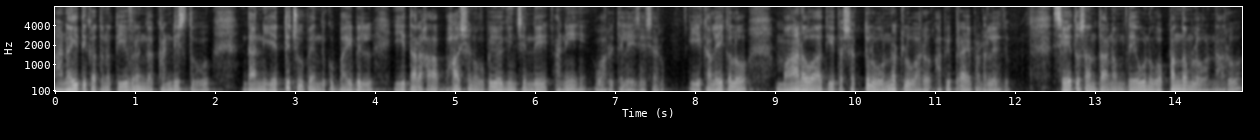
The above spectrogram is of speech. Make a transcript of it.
అనైతికతను తీవ్రంగా ఖండిస్తూ దాన్ని ఎత్తి చూపేందుకు బైబిల్ ఈ తరహా భాషను ఉపయోగించింది అని వారు తెలియజేశారు. ఈ కలయికలో మానవాతీత శక్తులు ఉన్నట్లు వారు అభిప్రాయపడలేదు. సేతు సంతానం దేవుని ఒప్పందంలో ఉన్నారు.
